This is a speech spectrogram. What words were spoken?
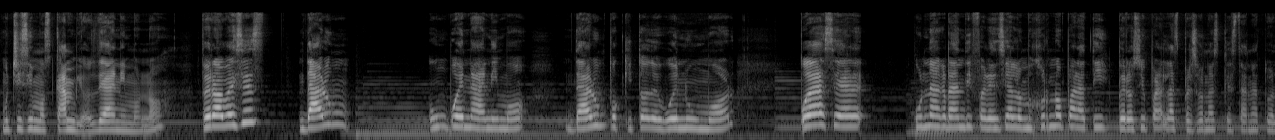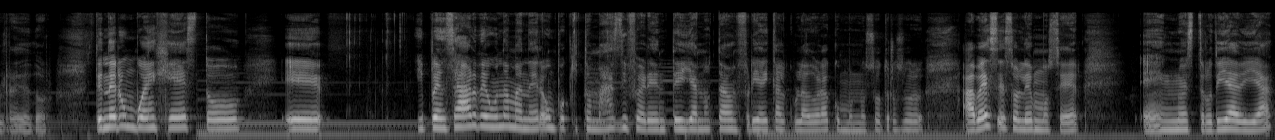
muchísimos cambios de ánimo, ¿no? Pero a veces dar un, buen ánimo, dar un poquito de buen humor, puede hacer una gran diferencia, a lo mejor no para ti, pero sí para las personas que están a tu alrededor. Tener un buen gesto eh, y pensar de una manera un poquito más diferente, ya no tan fría y calculadora como nosotros a veces solemos ser, en nuestro día a día,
